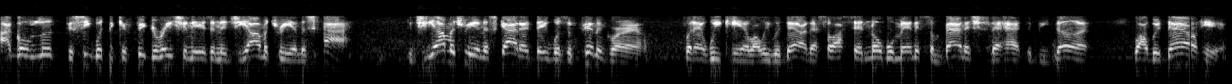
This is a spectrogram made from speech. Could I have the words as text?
I go look to see what the configuration is and the geometry in the sky. The geometry in the sky that day was a pentagram for that weekend while we were down there. So I said, Noble, man, there's some banishing that has to be done while we're down here.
